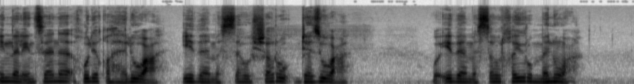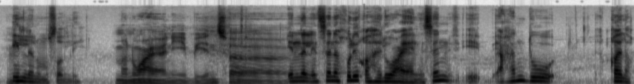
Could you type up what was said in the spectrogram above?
إن الإنسان خلق هلوعا. إذا مسه الشر جزوعا. وإذا مسه الخير منوعا. إلا المصلي. منوع يعني بينسى؟ إن الإنسان خلق هلوعا يعني الإنسان عنده قلق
